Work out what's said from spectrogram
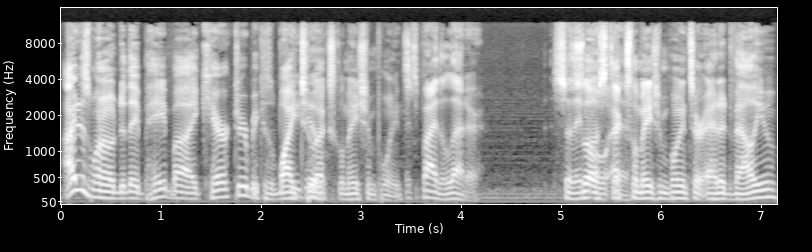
I just want to know: do they pay by character? Because why You two do. exclamation points? It's by the letter. So they so must. exclamation points are added value.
